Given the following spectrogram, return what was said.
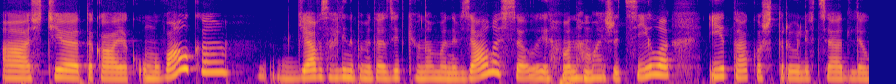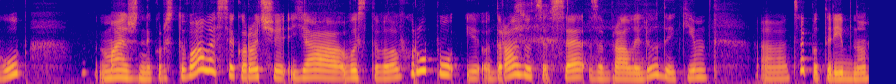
А ще така як умивалка. Я взагалі не пам'ятаю, звідки вона в мене взялася, але вона майже ціла. І також три олівця для губ. Майже не користувалася. Коротше, я виставила в групу і одразу це все забрали люди, яким е, це потрібно.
